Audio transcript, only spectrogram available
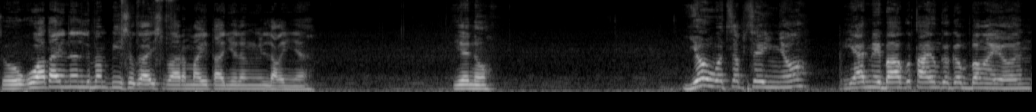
So, kuha tayo ng 5 piso guys para makita nyo lang yung laki niya. Yan oh. Yo, what's up sa inyo? Yan, may bago tayong gagamba ngayon.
